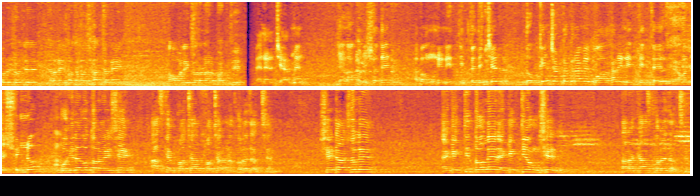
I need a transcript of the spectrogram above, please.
পরিষদে যারা নির্বাচন সাতজনে আওয়ামী লীগ করোনার প্রার্থী। প্যানেল চেয়ারম্যান জেলা পরিষদের এবং উনি নেতৃত্ব দিচ্ছেন। দক্ষিণ চট্টগ্রামে বোয়ালখালী নেতৃত্বে আমাদের শূন্য। বহিরাগতরা এসে আজকে প্রচার প্রচারণা করে যাচ্ছেন। সেটা আসলে এক একটি দলের এক একটি অংশের তারা কাজ করে যাচ্ছেন।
